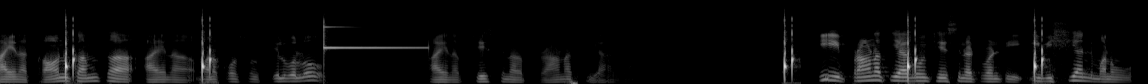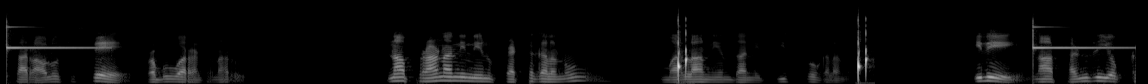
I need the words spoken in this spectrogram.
ఆయన కానుకంతా ఆయన మన కోసం సిలువలో ఆయన చేసిన ప్రాణత్యాగం. ఈ ప్రాణత్యాగం చేసినటువంటి ఈ విషయాన్ని మనం ఒకసారి ఆలోచిస్తే ప్రభువారు అంటున్నారు నా ప్రాణాన్ని నేను పెట్టగలను మరలా నేను దాన్ని తీసుకోగలను. ఇది నా తండ్రి యొక్క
